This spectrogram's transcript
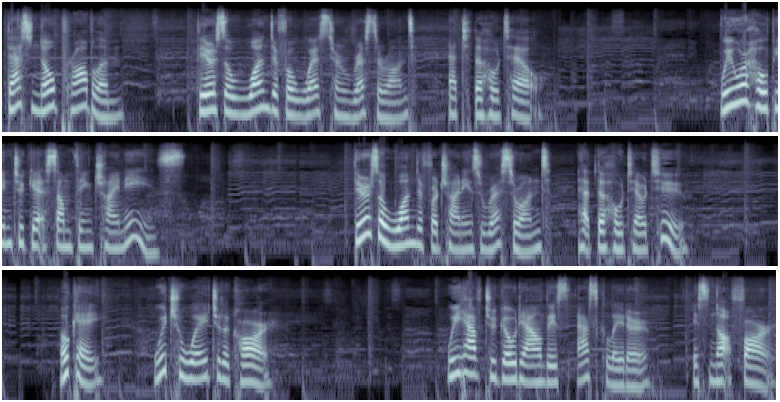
That's no problem. There's a wonderful Western restaurant at the hotel. We were hoping to get something Chinese. There's a wonderful Chinese restaurant at the hotel too. Okay, which way to the car? We have to go down this escalator. It's not far.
